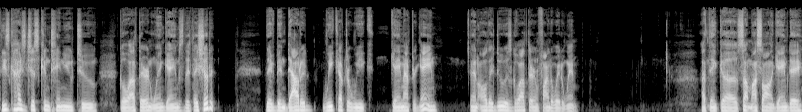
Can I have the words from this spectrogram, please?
These guys just continue to go out there and win games that they shouldn't. They've been doubted week after week, game after game, and all they do is go out there and find a way to win. I think uh, something I saw on game day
